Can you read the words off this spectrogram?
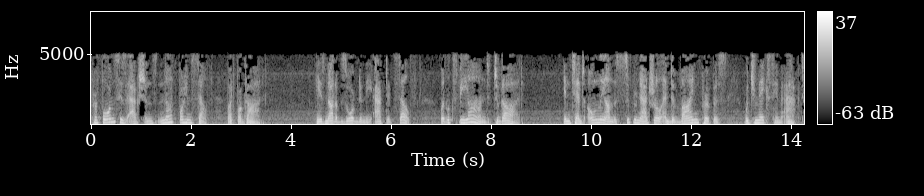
performs his actions not for himself, but for God. He is not absorbed in the act itself, but looks beyond to God, intent only on the supernatural and divine purpose which makes him act.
